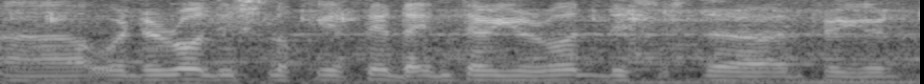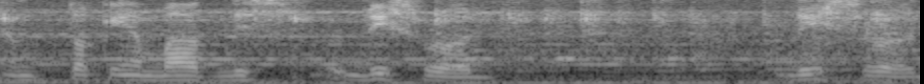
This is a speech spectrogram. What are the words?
uh, where the road is located the interior road. This is the interior. I'm talking about this this road. This road.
